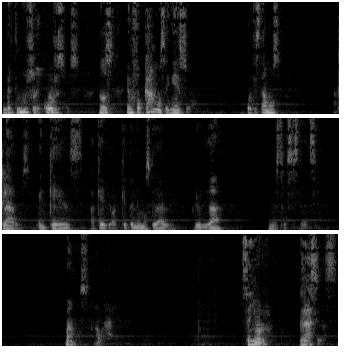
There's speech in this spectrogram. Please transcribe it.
invertimos recursos, nos enfocamos en eso, porque estamos claros en qué es aquello a que tenemos que darle prioridad en nuestra existencia. Vamos a orar. Señor, gracias.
